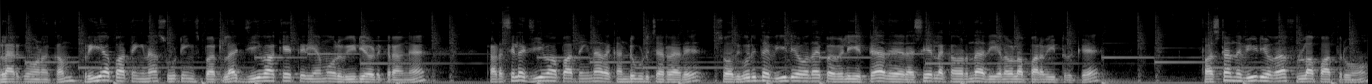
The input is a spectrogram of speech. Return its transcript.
எல்லாருக்கும் வணக்கம். பிரியா பார்த்தீங்கன்னா ஷூட்டிங் ஸ்பாட்டில் ஜீவாக்கே தெரியாமல் ஒரு வீடியோ எடுக்கிறாங்க. கடைசியில் ஜீவா பார்த்தீங்கன்னா அதை கண்டுபிடிச்சிடுறாரு. ஸோ அது குறித்த வீடியோவை தான் இப்போ வெளியிட்டு அது ரசிகர்களை கவர்ந்து அதிக அளவில் பரவிட்டுருக்கு ஃபஸ்ட்டு அந்த வீடியோவை ஃபுல்லாக பார்த்துருவோம்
